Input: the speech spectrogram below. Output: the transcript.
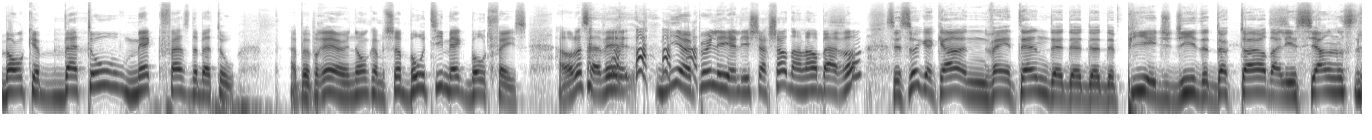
Donc, bateau, mec, face de bateau. À peu près un nom comme ça, Boaty Mac Boatface. Alors là, ça avait mis un peu les, les chercheurs dans l'embarras. C'est sûr que quand une vingtaine de, de, de, de PhD, de docteurs dans les sciences, les,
